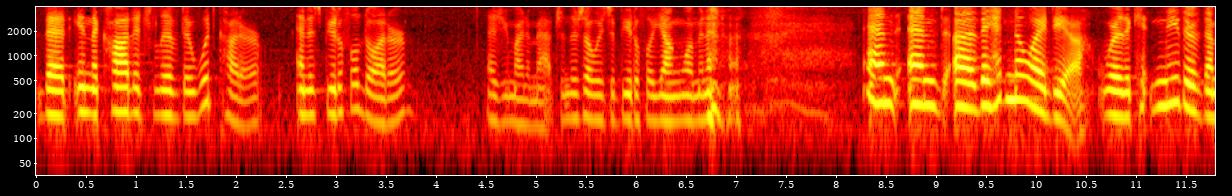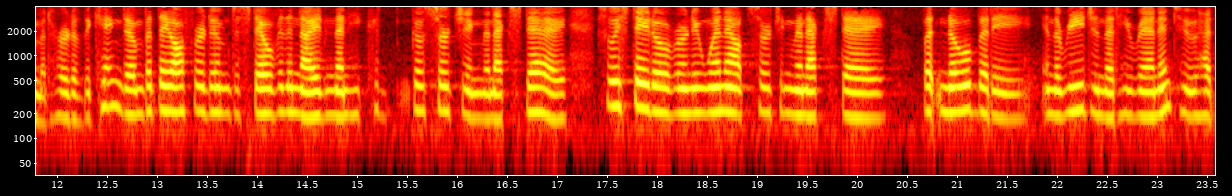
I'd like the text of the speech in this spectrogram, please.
that in the cottage lived a woodcutter and his beautiful daughter, as you might imagine. There's always a beautiful young woman in a and, and uh, they had no idea where the ki- neither of them had heard of the kingdom, but they offered him to stay over the night and then he could go searching the next day. So he stayed over and he went out searching the next day, but nobody in the region that he ran into had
